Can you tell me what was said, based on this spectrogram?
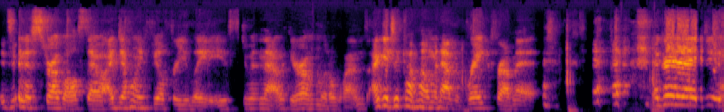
it's been a struggle so i definitely feel for you ladies doing that with your own little ones. I get to come home and have a break from it. Now, granted i do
